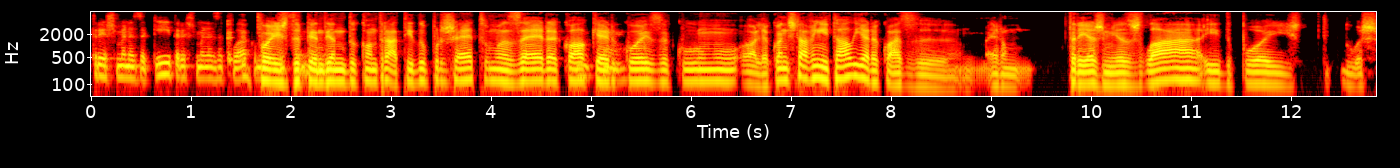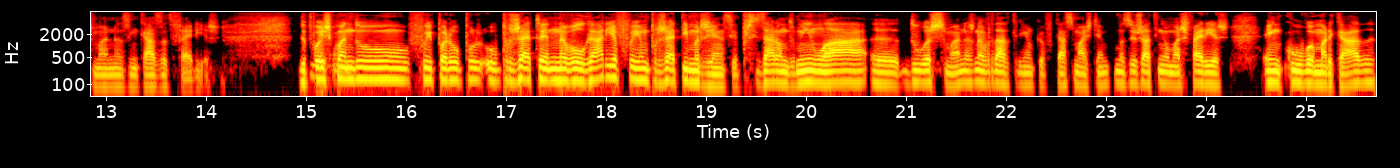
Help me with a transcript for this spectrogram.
três semanas aqui, três semanas acolá? É pois, dependendo do contrato e do projeto, mas era qualquer okay. coisa como... Olha, quando estava em Itália era quase... Eram três meses lá e depois tipo duas semanas em casa de férias. Depois, okay. quando fui para o, o, projeto na Bulgária, foi um projeto de emergência. Precisaram de mim lá uh, duas semanas. Na verdade, queriam que eu ficasse mais tempo, mas eu já tinha umas férias em Cuba marcada,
